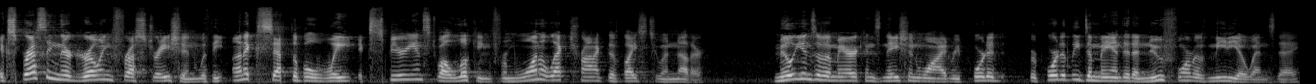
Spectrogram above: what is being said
expressing their growing frustration with the unacceptable wait experienced while looking from one electronic device to another, millions of Americans nationwide reported, reportedly demanded a new form of media Wednesday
